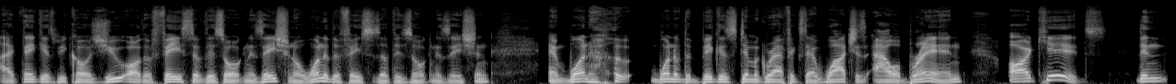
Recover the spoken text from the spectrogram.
I think it's because you are the face of this organization or one of the faces of this organization. And one of, one of the biggest demographics that watches our brand are kids. Then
